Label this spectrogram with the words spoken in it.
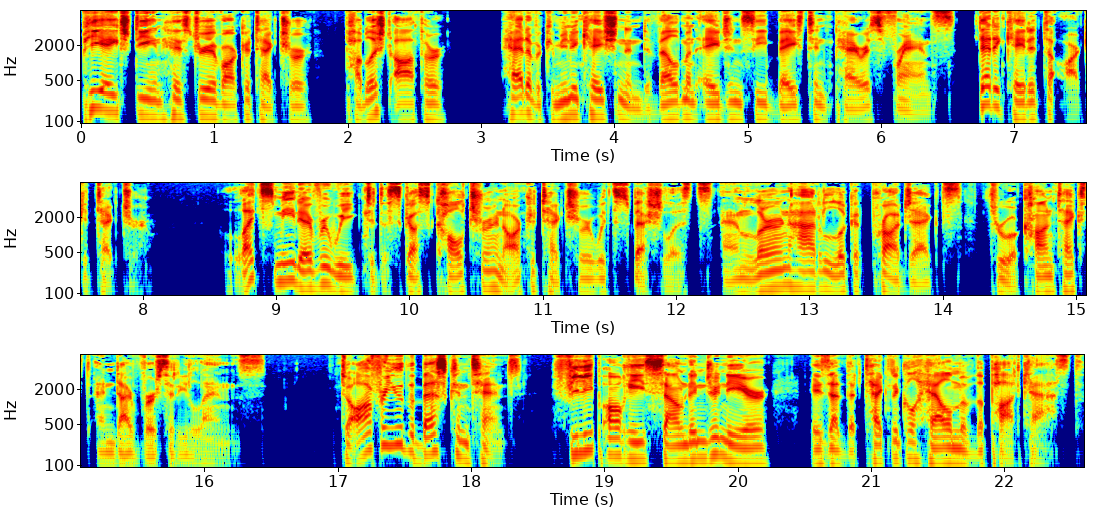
PhD in History of Architecture, published author, head of a communication and development agency based in Paris, France, dedicated to architecture. Let's meet every week to discuss culture and architecture with specialists and learn how to look at projects through a context and diversity lens. To offer you the best content, Philippe Henry, sound engineer, is at the technical helm of the podcast.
